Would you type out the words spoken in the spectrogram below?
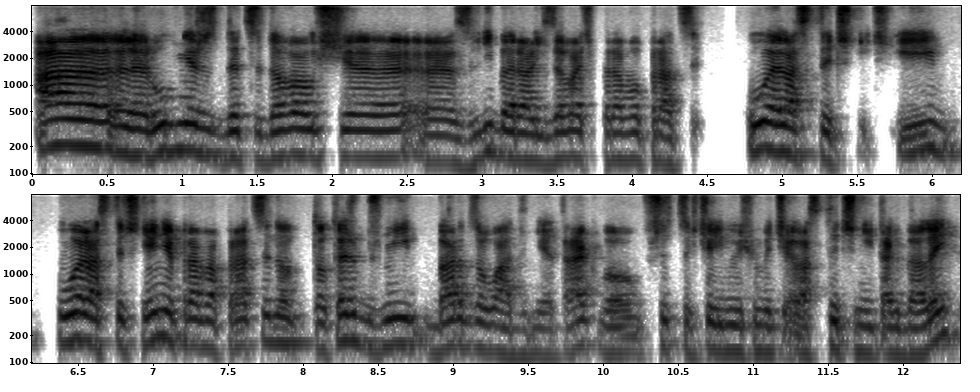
ale również zdecydował się e, zliberalizować prawo pracy, uelastycznić. I uelastycznienie prawa pracy, no to też brzmi bardzo ładnie, tak, bo wszyscy chcielibyśmy być elastyczni i tak dalej,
